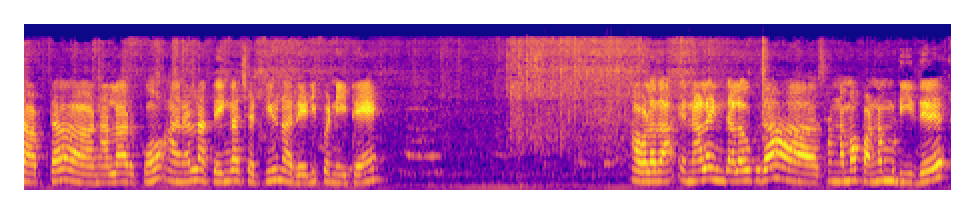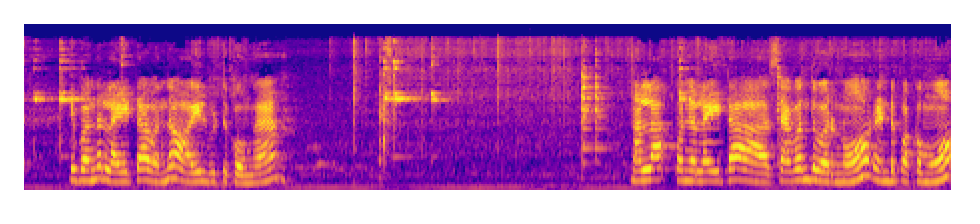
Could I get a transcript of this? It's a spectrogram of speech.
சாப்பிட்டா நல்லாயிருக்கும். அதனால் நான் தேங்காய் சட்னியும் நான் ரெடி பண்ணிட்டேன். அவ்வளோதான் என்னால் இந்த அளவுக்கு தான் சன்னமாக பண்ண முடியுது. இப்போ வந்து லைட்டாக வந்து ஆயில் விட்டுக்கோங்க. நல்லா கொஞ்சம் லைட்டாக செவந்து வரணும் ரெண்டு பக்கமும்.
